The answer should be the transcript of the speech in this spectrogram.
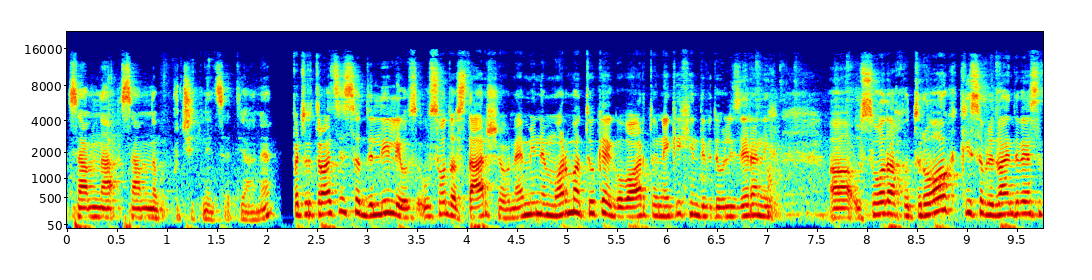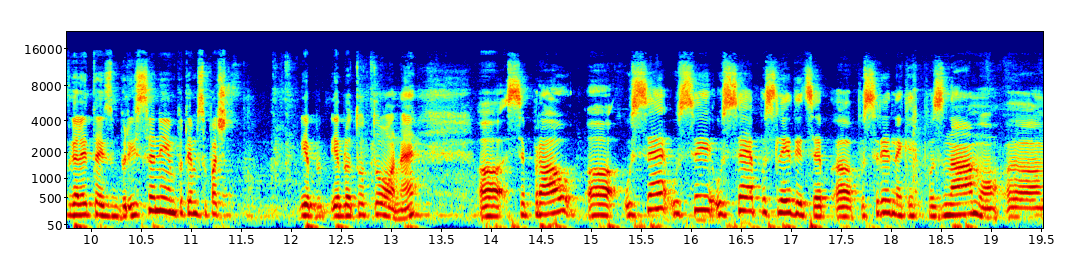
sam na, sam na počitnice. Tja, pač otroci so delili usodo staršev, ne? mi ne moramo tukaj govoriti o nekih individualiziranih uh, usodah otrok, ki so bili 92 let izbrisani in potem so pač. Je, je bilo to to. Uh, se pravi, uh, vse, vse, vse posledice, uh, posredne, ki jih poznamo uh,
